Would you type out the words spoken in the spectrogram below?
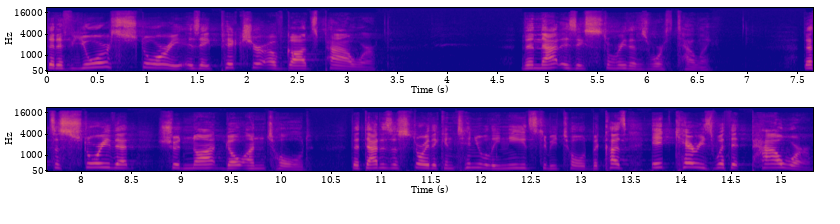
that if your story is a picture of God's power, then that is a story that is worth telling. That's a story that should not go untold that that is a story that continually needs to be told because it carries with it power.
